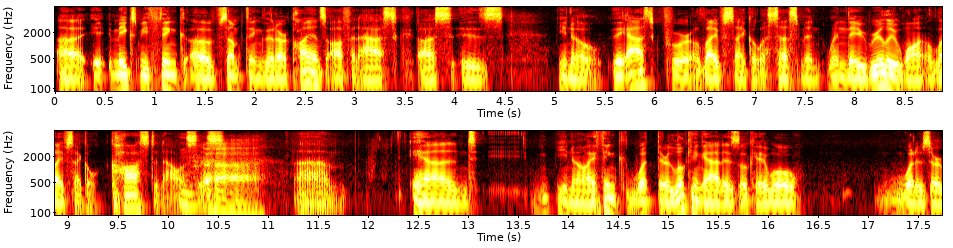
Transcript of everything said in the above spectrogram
uh, it makes me think of something that our clients often ask us is you know, they ask for a life cycle assessment when they really want a life cycle cost analysis. um, and, you know, I think what they're looking at is okay, well, what is our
